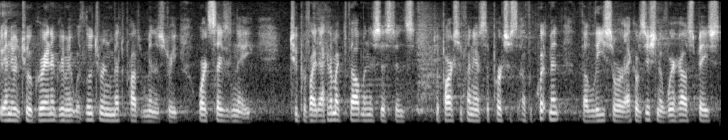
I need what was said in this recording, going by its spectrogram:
to enter into a grant agreement with Lutheran Metropolitan Ministry or its designee to provide economic development assistance to partially finance the purchase of equipment, the lease or acquisition of warehouse space,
